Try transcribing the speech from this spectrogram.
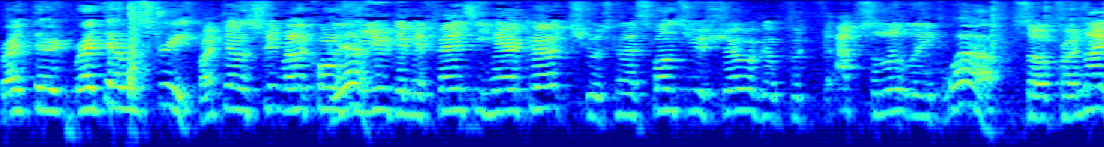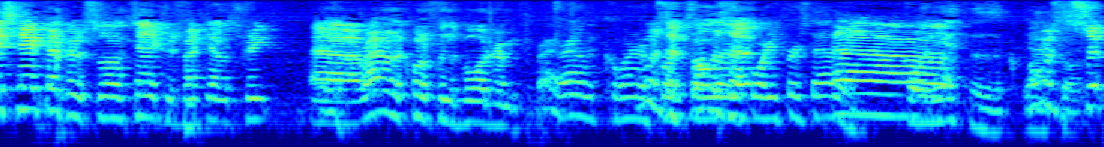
Right there, right down the street. Right down the street, right the corner Yeah. from you. Gave me a fancy haircut. She was, "Can I sponsor your show?" Go, for, "Absolutely." Wow. So for a nice haircut, go to Salon Santa Cruz, right down the street, uh, right on the corner from the boardroom. Right around the corner. What was it- what was that? 41st Avenue. Uh, 40th is the What was the sur-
